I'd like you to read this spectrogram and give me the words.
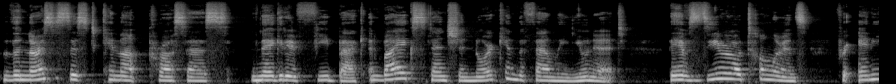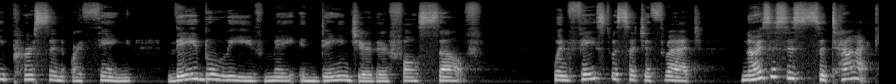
The narcissist cannot process negative feedback, and by extension, nor can the family unit. They have zero tolerance for any person or thing they believe may endanger their false self. When faced with such a threat, Narcissists attack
